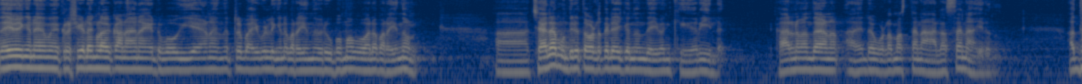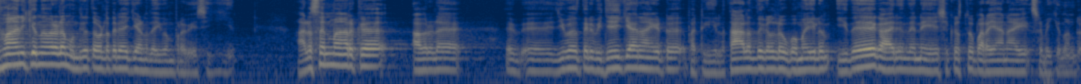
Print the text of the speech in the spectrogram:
ദൈവം ഇങ്ങനെ കൃഷിയിടങ്ങളൊക്കെ കാണാനായിട്ട് പോവുകയാണ് എന്നിട്ട് ബൈബിളിൽ ഇങ്ങനെ പറയുന്ന ഒരു ഉപമ പോലെ പറയുന്നു ചില മുന്തിരിത്തോട്ടത്തിലേക്കൊന്നും ദൈവം കയറിയില്ല. കാരണം എന്താണ്? അതിന്റെ ഉടമസ്ഥൻ അലസനായിരുന്നു. അധ്വാനിക്കുന്നവരുടെ മുന്തിരിത്തോട്ടത്തിലേക്കാണ് ദൈവം പ്രവേശിക്കുക. അലസന്മാർക്ക് അവരുടെ ജീവിതത്തിൽ വിജയിക്കാനായിട്ട് പറ്റുകയില്ല. താലന്തുകളുടെ ഉപമയിലും ഇതേ കാര്യം തന്നെ യേശുക്രിസ്തു പറയാനായി ശ്രമിക്കുന്നുണ്ട്.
